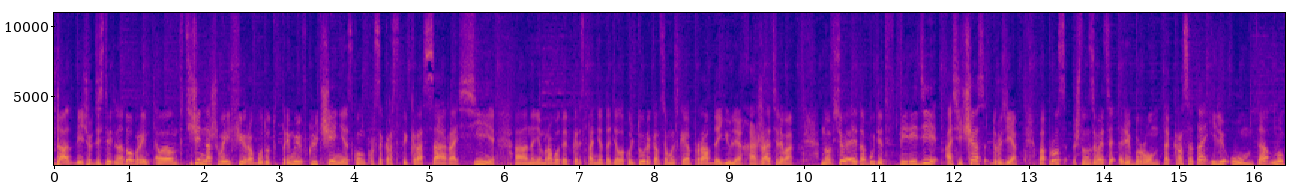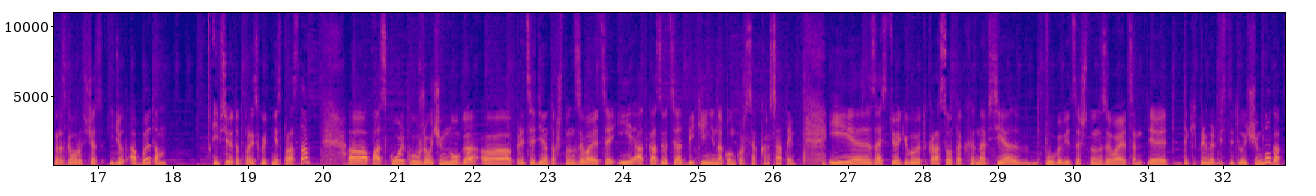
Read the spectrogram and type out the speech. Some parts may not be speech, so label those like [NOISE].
Да, вечер действительно добрый. Э, в течение нашего эфира будут прямые включения с конкурса красоты «Краса России». Э, на нем работает корреспондент отдела культуры «Комсомольская правда» Юлия Хажателева. Но все это будет впереди. А сейчас, друзья, вопрос, что называется ребром. Так красота или ум? Да, много разговоров сейчас идет об этом. И все это происходит неспроста, а, поскольку уже очень много а, прецедентов, что называется, и отказываются от бикини на конкурсах красоты, и застегивают красоток на все пуговицы, что называется. Э, таких примеров действительно очень много.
